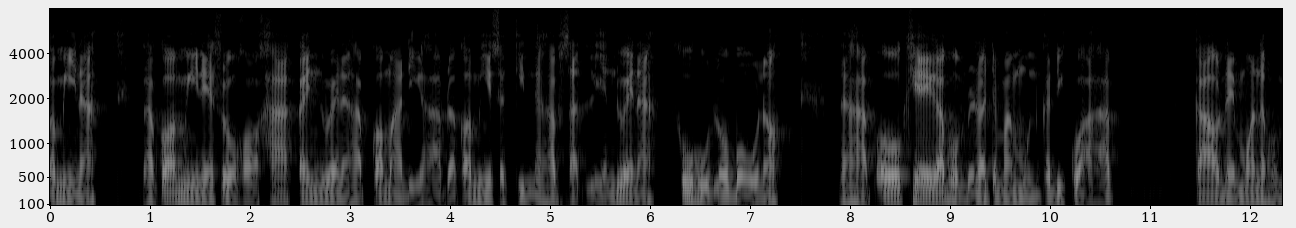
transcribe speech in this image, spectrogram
ก็มีนะ แล้วก็มีในส่วนของค่าเกินด้วยนะครับ ก็มาดีครับ แล้วก็มีสกินนะครับ สัตว์เลี้ยงด้วยนะ คู่หูโลโบเนาะนะครับ โอเคครับผมเดี๋ยวเราจะมาหมุนกันดีกว่าครับ9ไดมอนด์นะผม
